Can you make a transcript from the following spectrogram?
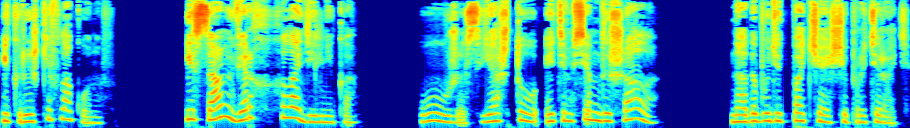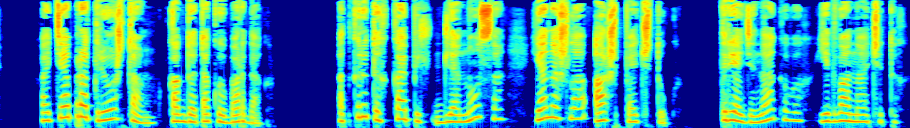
и крышки флаконов, и сам верх холодильника. Ужас, я что, этим всем дышала? Надо будет почаще протирать. Хотя протрешь там, когда такой бардак. Открытых капель для носа я нашла аж пять штук. Три одинаковых, едва начатых,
